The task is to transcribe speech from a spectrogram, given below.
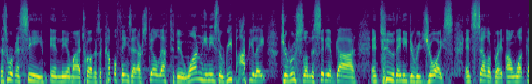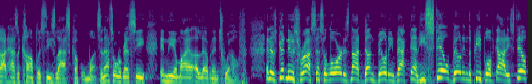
That's what we're going to see in Nehemiah 12. There's a couple things that are still left to do. One, he needs to repopulate Jerusalem, the city of God. And two, they need to rejoice and celebrate on what God has accomplished these last couple months. And that's what we're going to see in Nehemiah 11 and 12. And there's good news for us since the Lord is not done building back then. He's still building the people of God. He's still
